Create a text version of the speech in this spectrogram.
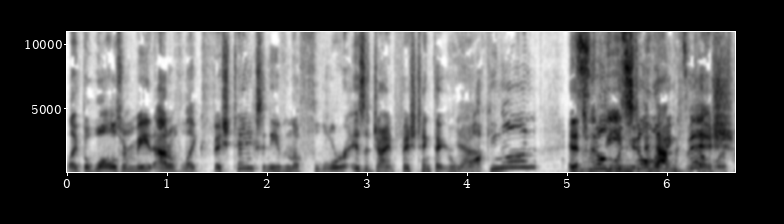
like the walls are made out of like fish tanks, and even the floor is a giant fish tank that you're Yeah. walking on, and this it's filled with still living happens a of fish.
